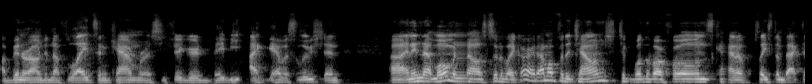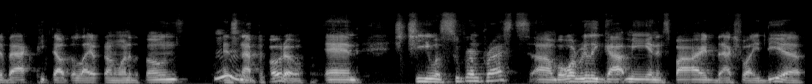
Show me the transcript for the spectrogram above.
I've been around enough lights and cameras. She figured maybe I could have a solution. Uh, and in that moment, I was sort of like, all right, I'm up for the challenge. Took both of our phones, kind of placed them back to back, peeked out the light on one of the phones, mm. and snapped a photo. And she was super impressed. Um, but what really got me and inspired the actual idea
